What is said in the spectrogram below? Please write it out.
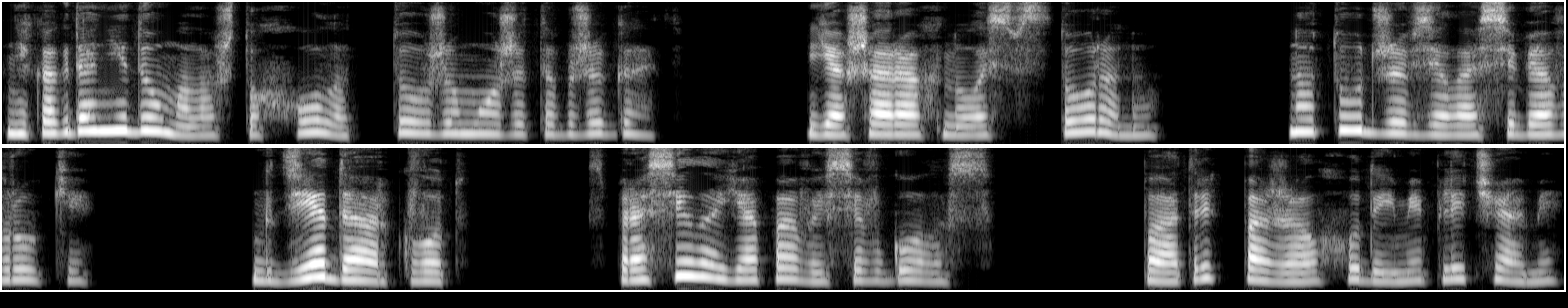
Никогда не думала, что холод тоже может обжигать. Я шарахнулась в сторону, но тут же взяла себя в руки. «Где Дарквуд?» Спросила я, повысив голос. Патрик пожал худыми плечами.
